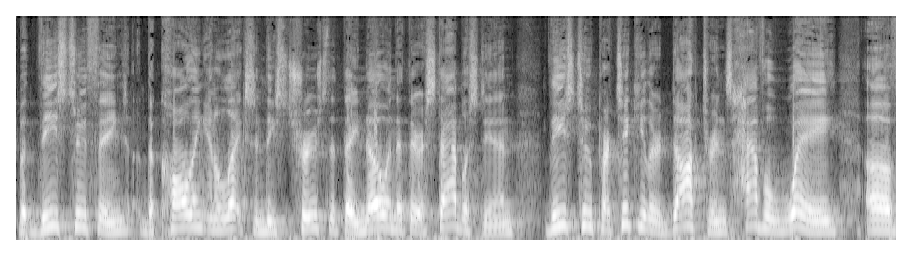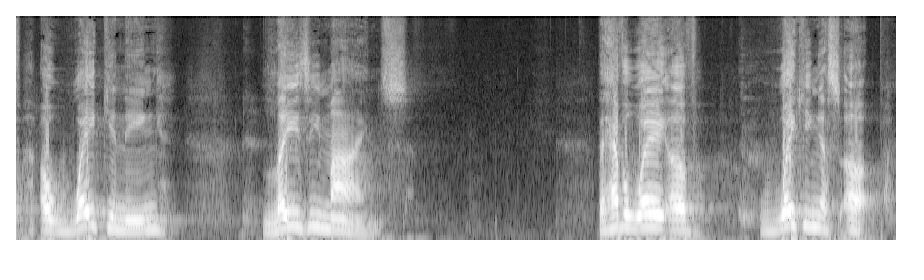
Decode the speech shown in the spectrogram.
But these two things, the calling and election, these truths that they know and that they're established in, these two particular doctrines have a way of awakening lazy minds. They have a way of waking us up.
